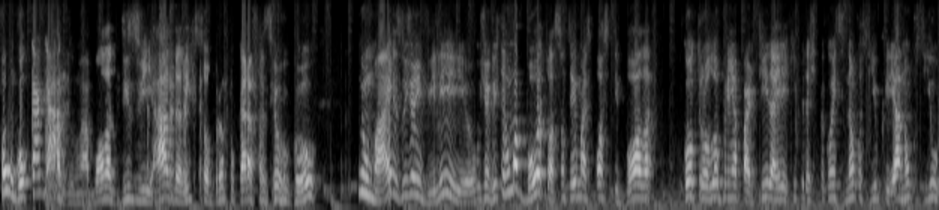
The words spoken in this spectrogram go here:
foi um gol cagado, uma bola desviada ali que sobrou pro cara fazer o gol. No mais, o Joinville, o Joinville teve uma boa atuação, teve mais posse de bola, controlou bem a partida, a equipe da Chapecoense não conseguiu criar, não conseguiu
